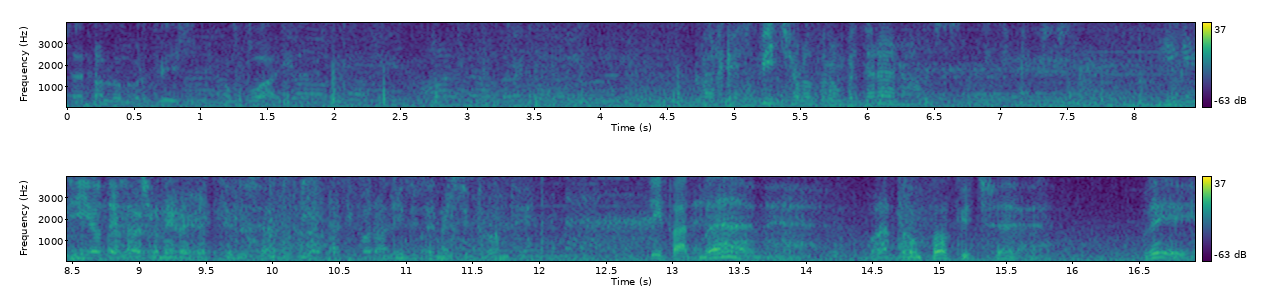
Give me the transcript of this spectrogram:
Se non lo colpisci, non puoi. Qualche spicciolo per un veterano? Il dio della Parla con i città. ragazzi di Santo. Digli di tenersi pronti. Sì, padre. Bene. Guarda un po' chi c'è. Lì.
